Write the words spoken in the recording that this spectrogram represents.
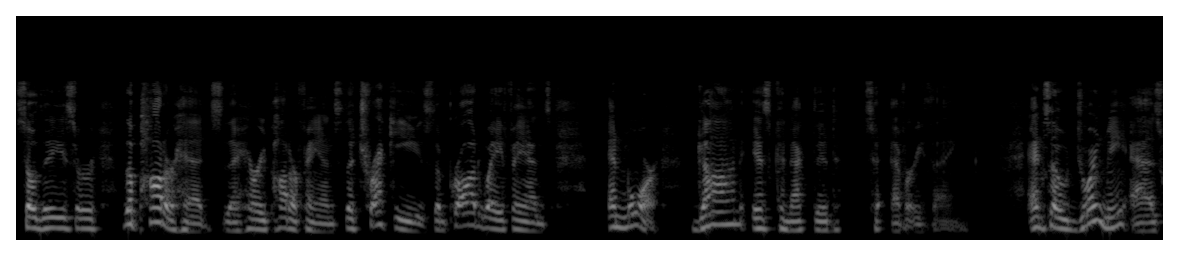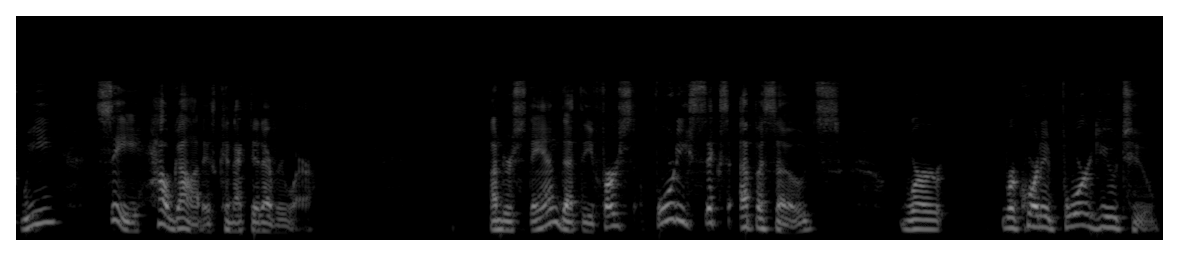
So these are the Potterheads, the Harry Potter fans, the Trekkies, the Broadway fans, and more. God is connected to everything. And so join me as we see how God is connected everywhere. Understand that the first 46 episodes were recorded for YouTube.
